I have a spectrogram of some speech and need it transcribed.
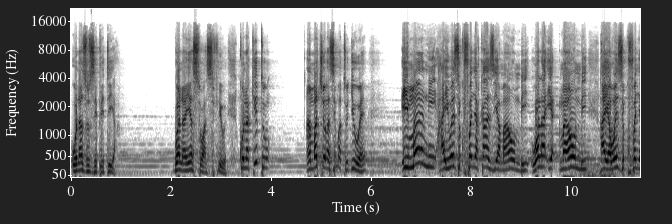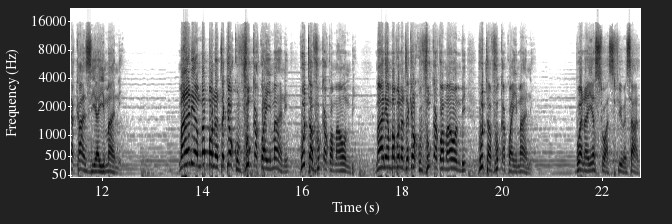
unazozipitia. Bwana yesu asifiwe. Kuna kitu ambacho lazima tujue. Imani haiwezi kufanya kazi ya maombi wala ya maombi hayawezi kufanya kazi ya imani. Mahali ambapo unatakiwa kuvuka kwa imani hutavuka kwa maombi. Mahali ambapo unatakiwa kuvuka kwa maombi hutavuka kwa imani. Bwana yesu asifiwe sana.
